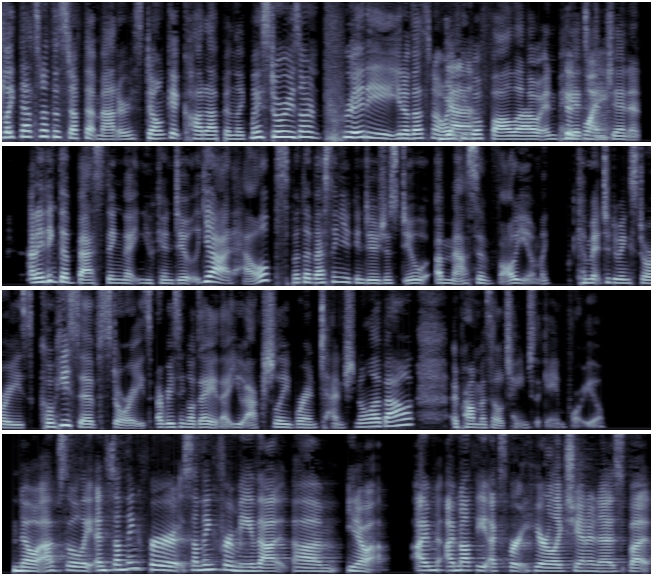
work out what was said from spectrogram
Like that's not the stuff that matters. Don't get caught up in like my stories aren't pretty. You know, that's not yeah. why people follow and pay Good attention. And, and I think the best thing that you can do, yeah, it helps, but the best thing you can do is just do a massive volume. Like commit to doing stories, cohesive stories every single day that you actually were intentional about, I promise it'll change the game for you. No, absolutely. And something for something for me that um, you know, I'm I'm not the expert here like Shannon is, but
